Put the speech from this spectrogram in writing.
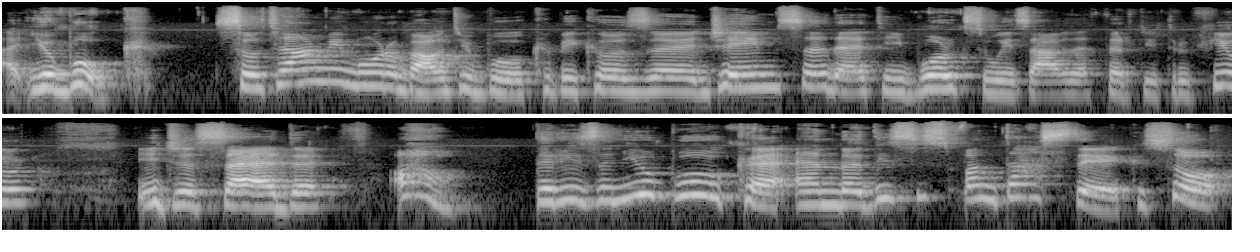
Uh, your book so tell me more about your book because uh, James, uh, that he works with out at 33 Fuel, he just said, "Oh, there is a new book uh, and uh, this is fantastic." So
